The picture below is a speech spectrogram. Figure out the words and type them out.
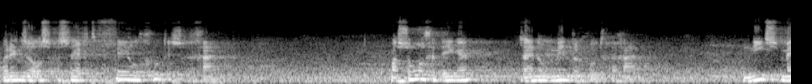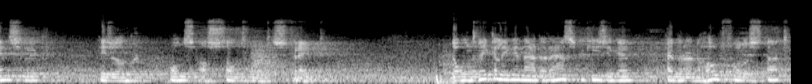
waarin zoals gezegd veel goed is gegaan. Maar sommige dingen zijn ook minder goed gegaan. Niets menselijk is ook ons als Zandvoorters vreemd. De ontwikkelingen na de raadsverkiezingen hebben een hoopvolle start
